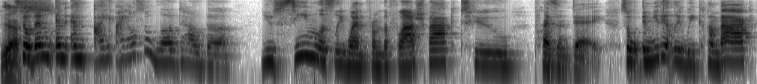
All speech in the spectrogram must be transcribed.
Yes. So then, and and I I also loved how the you seamlessly went from the flashback to present day. So immediately we come back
